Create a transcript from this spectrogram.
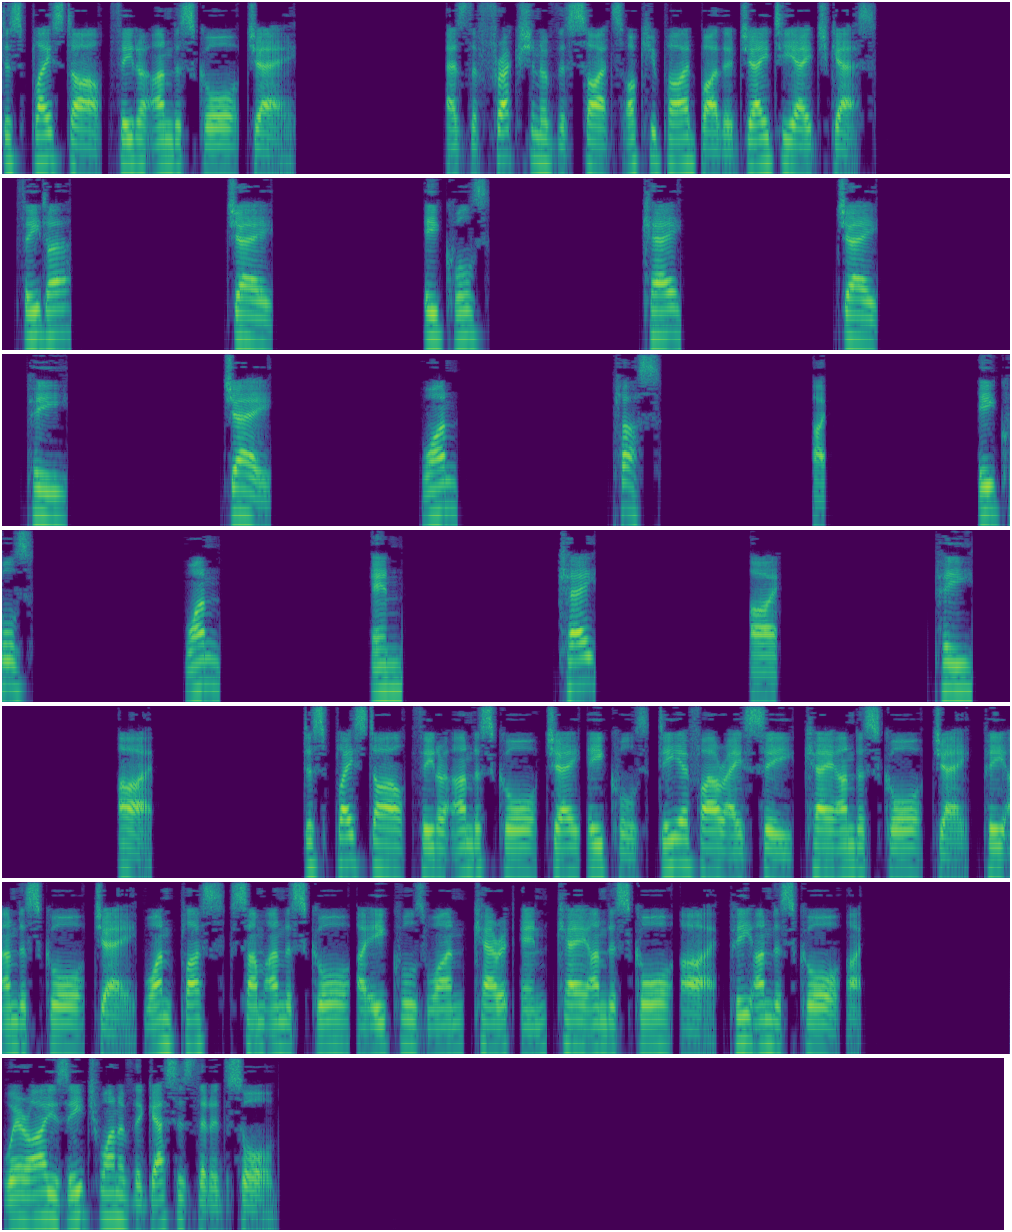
display style theta underscore j as the fraction of the sites occupied by the jth gas theta j equals k J P J one plus I equals one N K I P I Display style theta underscore j equals dfrac k underscore j p underscore j one plus sum underscore i equals one caret n k underscore i p underscore i, where i is each one of the gases that adsorb.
